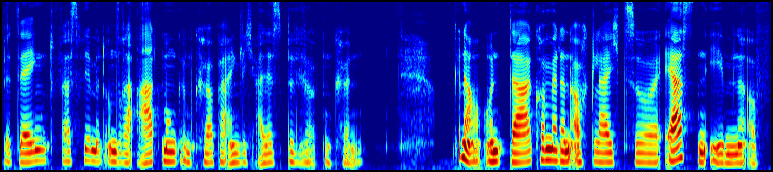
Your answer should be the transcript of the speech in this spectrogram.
bedenkt, was wir mit unserer Atmung im Körper eigentlich alles bewirken können. Genau, und da kommen wir dann auch gleich zur ersten Ebene, auf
